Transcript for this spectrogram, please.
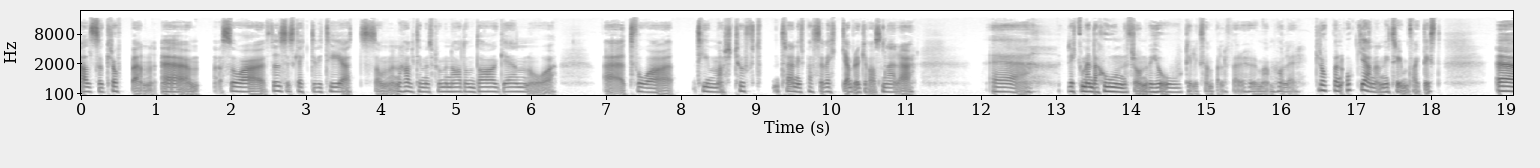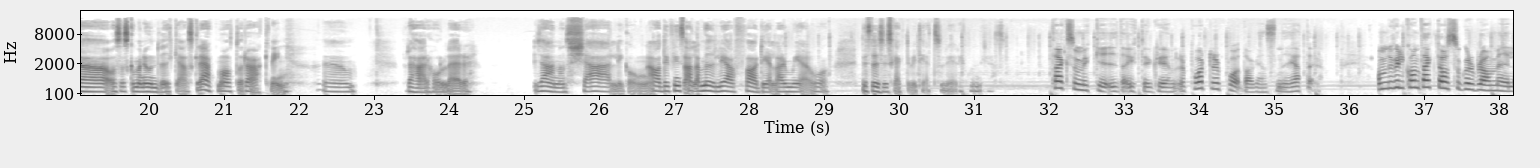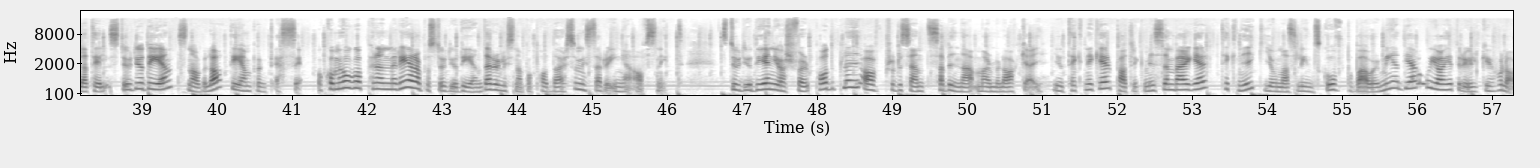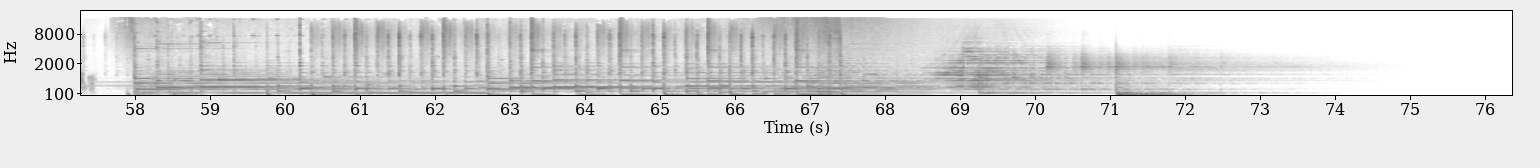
Alltså kroppen. Ehm, så fysisk aktivitet som en halvtimmes promenad om dagen och eh, två timmars tufft träningspass i veckan brukar vara sån här eh, rekommendation från WHO till exempel för hur man håller kroppen och hjärnan i trim faktiskt. Eh, och så ska man undvika skräpmat och rökning. Ehm, för det här håller hjärnans kärl igång. Ja, det finns alla möjliga fördelar med, och, med fysisk aktivitet, så det rekommenderas. Tack så mycket Ida Yttergren, reporter på Dagens Nyheter. Om du vill kontakta oss så går det bra att mejla till studiodn dn.se. Och kom ihåg att prenumerera på Studio DN där du lyssnar på poddar så missar du inga avsnitt. Studio DN görs för Podplay av producent Sabina Marmulakai, ljudtekniker Patrik Miesenberger, teknik Jonas Lindskov på Bauer Media och jag heter Ylke Holago.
